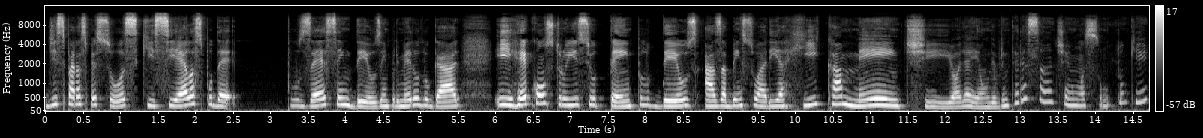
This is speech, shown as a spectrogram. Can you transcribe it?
disse para as pessoas que se elas puder, pusessem Deus em primeiro lugar e reconstruísse o templo, Deus as abençoaria ricamente. Olha aí, é um livro interessante, é um assunto que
